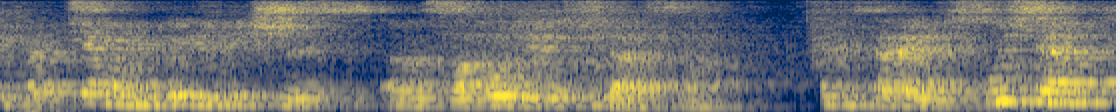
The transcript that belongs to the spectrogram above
и под темами были «Личность, э, свобода и государство». Это вторая дискуссия.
